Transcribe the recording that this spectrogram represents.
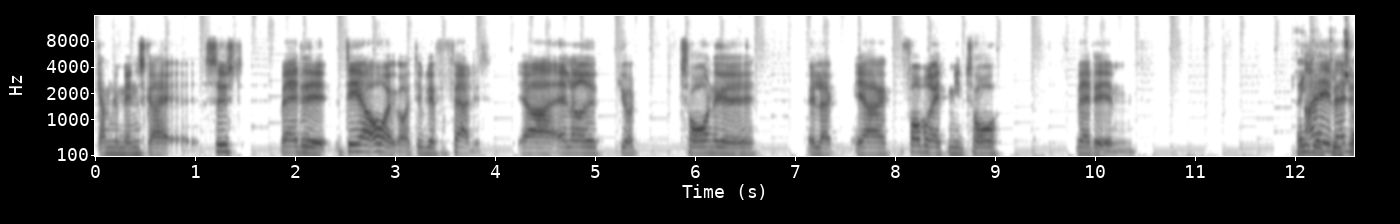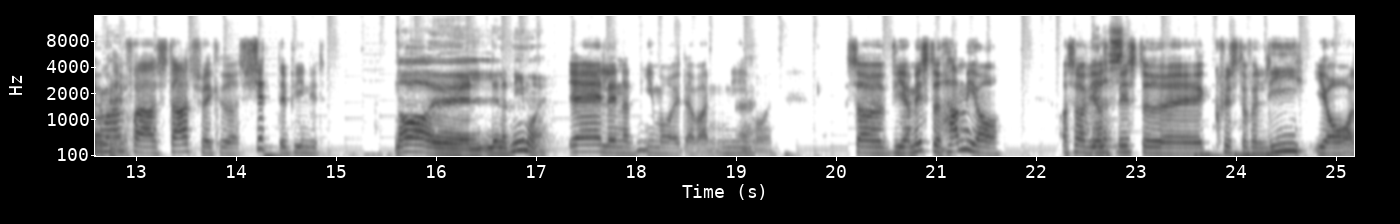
gamle mennesker. Øh, seriøst, hvad er det? Det er år i går, det bliver forfærdeligt. Jeg har allerede gjort tårne, øh, eller jeg har forberedt mine tårer. Hvad er det? øhm, Ring Ej, hvad er det nu ham fra Star Trek hedder? Shit, det er pinligt. Nå, øh, Leonard Nimoy. Ja, Leonard Nimoy, der var den Nimoy. Så vi har mistet ham i år. Og så har vi Ellers- også mistet øh, Christopher Lee i år.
